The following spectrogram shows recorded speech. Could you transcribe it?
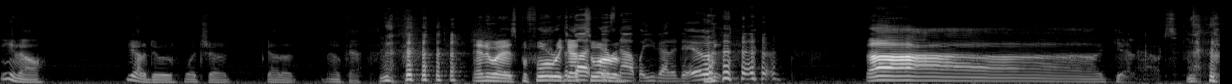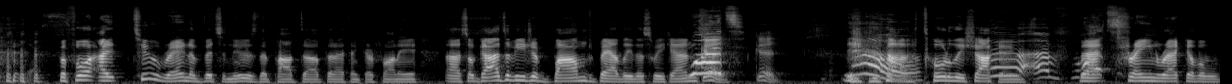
You know, you got to do what you got to Okay. Anyways, before we The get butt to our is not what you got to do. Ah, get out. Before I two random bits of news that popped up that I think are funny. Uh, so, Gods of Egypt bombed badly this weekend. What? Good. No. totally shocking. Uh, uh, that train wreck of a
